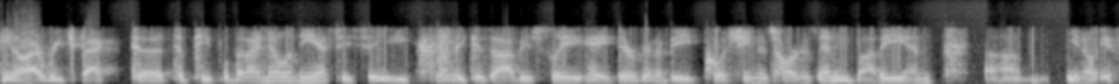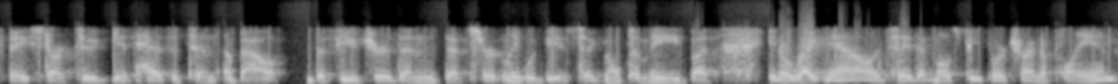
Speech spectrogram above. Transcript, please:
you know I reach back to to people that I know in the SEC because obviously, hey, they're going to be pushing as hard as anybody, and um, you know if they start to get hesitant about the future, then that certainly would be a signal to me. But you know, right now, I'd say that most people are trying to plan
